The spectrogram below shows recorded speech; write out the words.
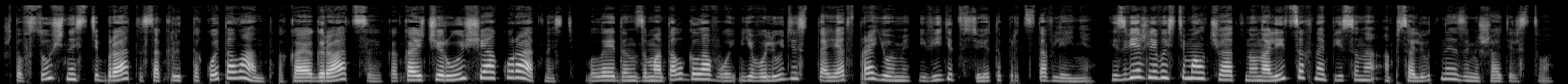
что в сущности брата сокрыт такой талант. Какая грация, какая чарующая аккуратность. Блейден замотал головой. Его люди стоят в проеме и видят все это представление. Из вежливости молчат, но на лицах написано абсолютное замешательство.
